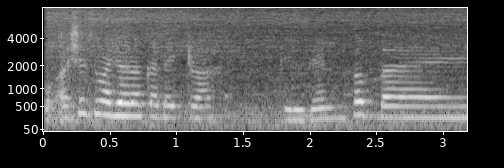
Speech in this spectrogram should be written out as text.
सो असेच माझ्यावर कनेक्ट राहा. टिल देन बाय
